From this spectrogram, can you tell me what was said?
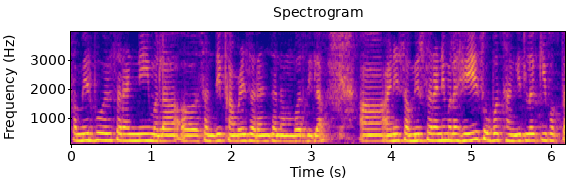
समीर भोयर सरांनी मला संदीप कांबळे सरांचा नंबर दिला. आणि समीर सरांनी मला हेही सोबत सांगितलं की फक्त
